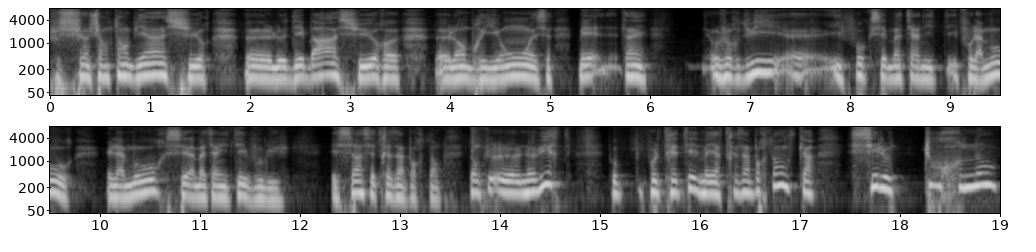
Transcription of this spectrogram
je- j'entends bien sur euh, le débat sur euh, euh, l'embryon, mais aujourd'hui euh, il faut que c'est maternité, il faut l'amour, et l'amour c'est la maternité voulue. Et ça, c'est très important. Donc, le Neuwirth, il faut, le traiter de manière très importante, car c'est le tournant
